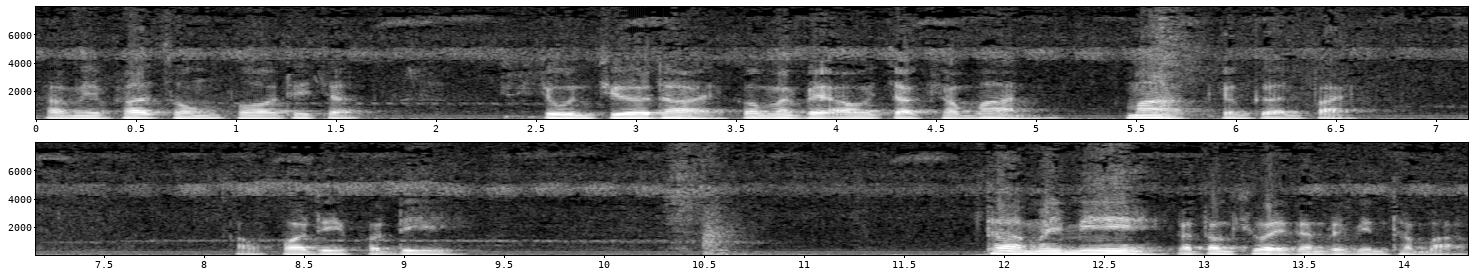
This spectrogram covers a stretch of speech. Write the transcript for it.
ถ้ามีพระสงฆ์พอที่จะจูนเจือได้ ก็ไม่ไปเอาจากชาวบ้านมากจนเกินไป เอาพอดีพอดี ถ้าไม่มีก็ต้องช่วยกันไปบินธบาต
